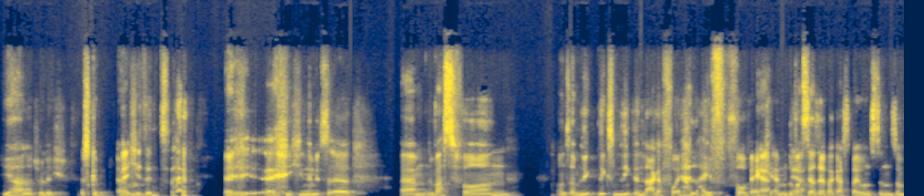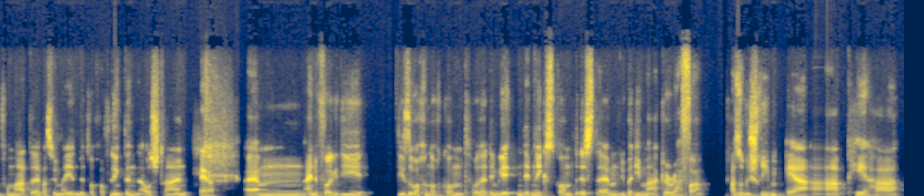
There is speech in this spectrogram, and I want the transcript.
Ja, natürlich. Es gibt. Welche ähm, sind äh, äh, Ich nehme jetzt äh, ähm, was von unserem Link, nächsten LinkedIn Lagerfeuer live vorweg. Ja, ähm, du ja. warst ja selber Gast bei uns in unserem Format, äh, was wir mal jeden Mittwoch auf LinkedIn ausstrahlen. Ja. Ähm, eine Folge, die diese Woche noch kommt oder dem, demnächst kommt, ist ähm, über die Marke Ruffer. Also geschrieben R-A-P-H-A.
